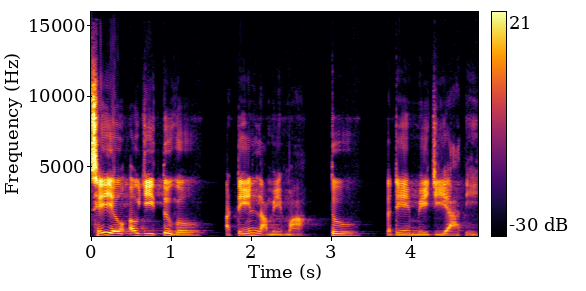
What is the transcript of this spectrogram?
ဆေးရုံအုပ်ကြီးသူ့ကို အတင်းလာမေးမှသူတည်င်းမေးကြည့်ရသည်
